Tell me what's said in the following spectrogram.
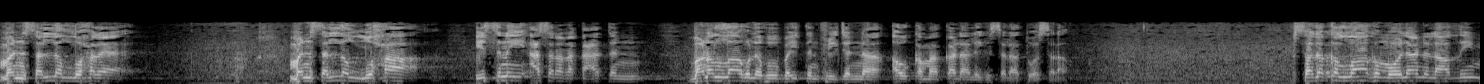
من صلى الضحى من صلى الضحى اثني عشر ركعة بنى الله له بيتا في الجنة أو كما قال عليه الصلاة والسلام. صدق الله مولانا العظيم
